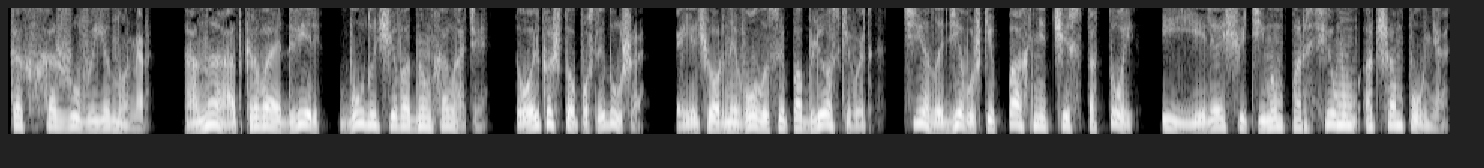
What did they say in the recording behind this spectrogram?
как вхожу в ее номер. Она открывает дверь, будучи в одном халате, только что после душа. Ее черные волосы поблескивают, тело девушки пахнет чистотой и еле ощутимым парфюмом от шампуня.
